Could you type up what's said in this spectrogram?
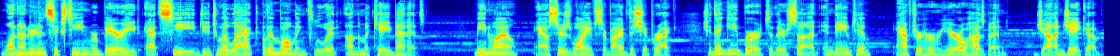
116 were buried at sea due to a lack of embalming fluid on the Mackay Bennett. Meanwhile, Astor's wife survived the shipwreck. She then gave birth to their son and named him after her hero husband, John Jacob.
